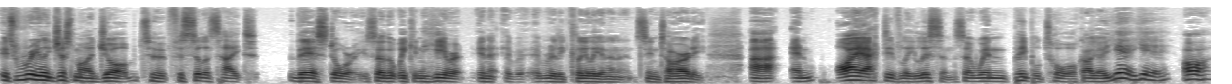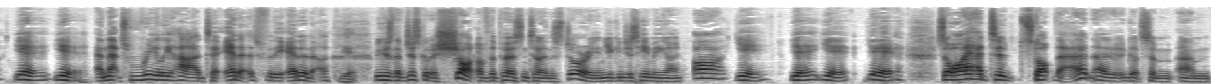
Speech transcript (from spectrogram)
it's really just my job to facilitate their story so that we can hear it in a, really clearly and in its entirety. Uh, and I actively listen. So when people talk, I go, yeah, yeah, oh, yeah, yeah. And that's really hard to edit for the editor Yeah. because they've just got a shot of the person telling the story and you can just hear me going, oh, yeah. Yeah, yeah, yeah. So I had to stop that. I got some um,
